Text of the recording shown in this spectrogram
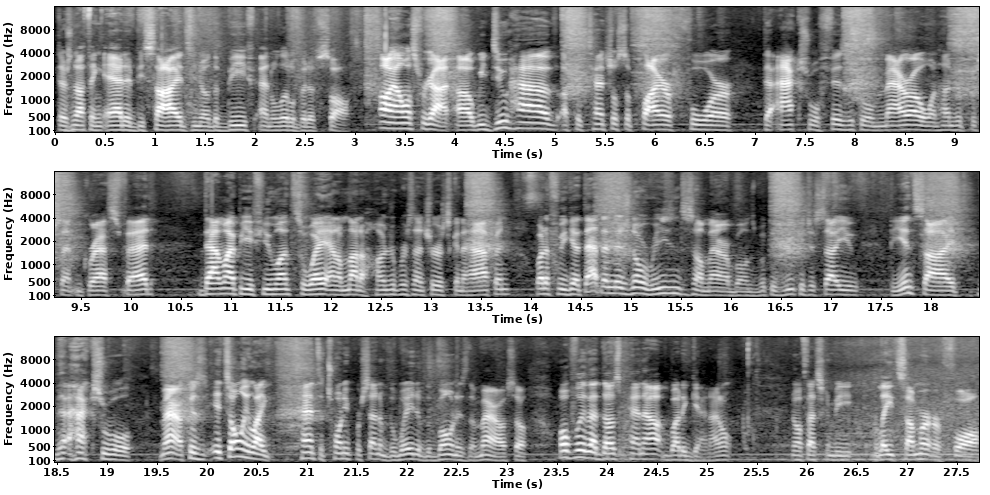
There's nothing added besides, you know, the beef and a little bit of salt. Oh, I almost forgot. Uh, we do have a potential supplier for the actual physical marrow, 100% grass fed. That might be a few months away, and I'm not 100% sure it's going to happen. But if we get that, then there's no reason to sell marrow bones because we could just sell you the inside, the actual marrow, because it's only like 10 to 20% of the weight of the bone is the marrow. So hopefully that does pan out. But again, I don't know if that's going to be late summer or fall.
